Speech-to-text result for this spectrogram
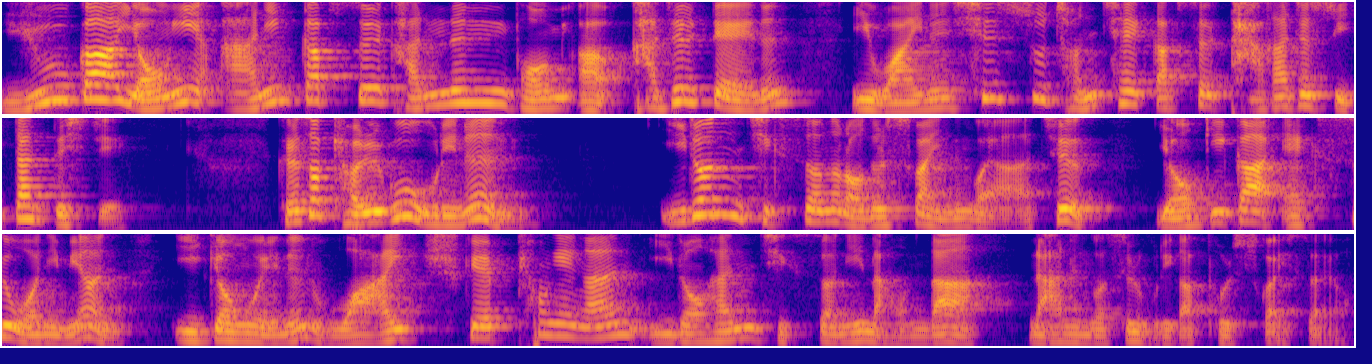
u가 0이 아닌 값을 갖는 범위, 아, 가질 때에는 이 y는 실수 전체의 값을 다 가질 수 있다는 뜻이지. 그래서 결국 우리는 이런 직선을 얻을 수가 있는 거야. 즉, 여기가 x1이면 이 경우에는 y축에 평행한 이러한 직선이 나온다. 라는 것을 우리가 볼 수가 있어요.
